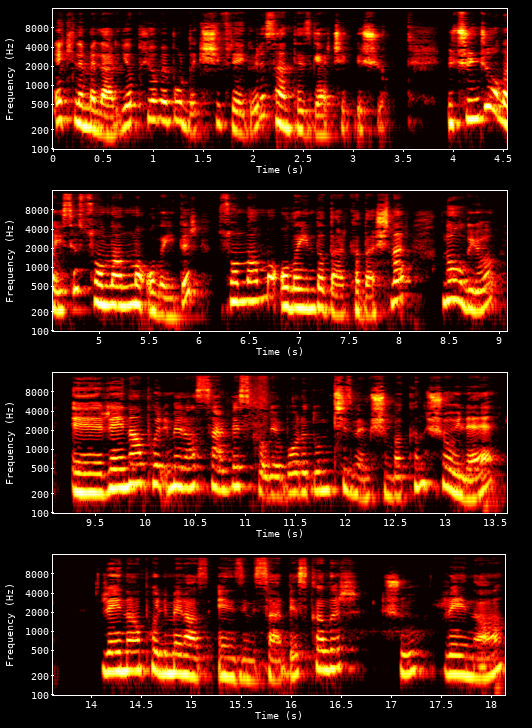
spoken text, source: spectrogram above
eklemeler yapıyor ve buradaki şifreye göre sentez gerçekleşiyor. Üçüncü olay ise sonlanma olayıdır. Sonlanma olayında da arkadaşlar ne oluyor? E, RNA polimeraz serbest kalıyor. Bu arada onu çizmemişim bakın. Şöyle RNA polimeraz enzimi serbest kalır. Şu RNA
